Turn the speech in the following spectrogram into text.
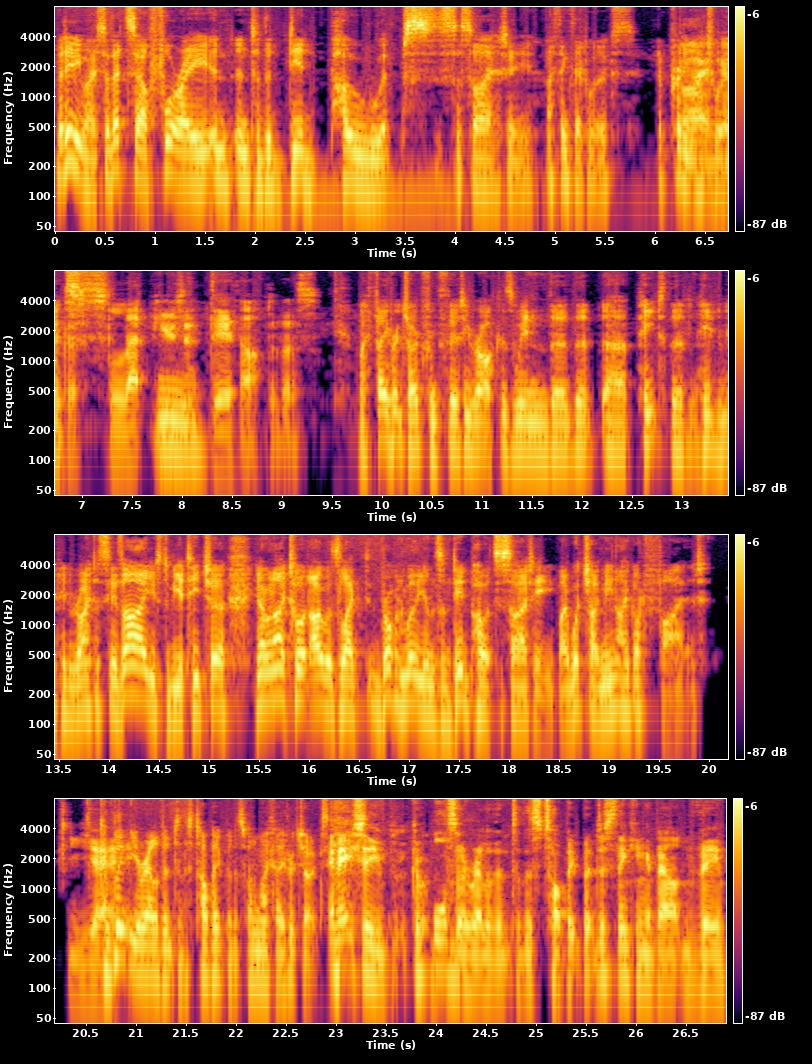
But anyway, so that's our foray in, into the Dead Poets Society. I think that works. It pretty much I'm going to works. slap you to Mm. death after this. My favourite joke from 30 Rock is when the, the uh, Pete, the head, head writer, says, "Ah, I used to be a teacher. You know, when I taught, I was like Robin Williams and Dead Poet Society, by which I mean I got fired. Yeah. Completely irrelevant to this topic, but it's one of my favourite jokes. And actually, also relevant to this topic, but just thinking about the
